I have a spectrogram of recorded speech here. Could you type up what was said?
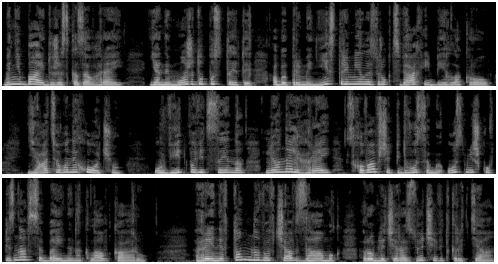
Мені байдуже, сказав Грей. Я не можу допустити, аби при мені стриміли з рук цвях і бігла кров. Я цього не хочу. У відповідь сина Леонель Грей, сховавши під вусами усмішку, впізнав себе і не наклав кару. Грей невтомно вивчав замок, роблячи разючі відкриття.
